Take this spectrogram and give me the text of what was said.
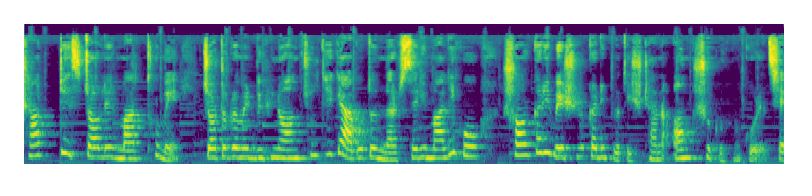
সাতটি স্টলের মাধ্যমে চট্টগ্রামের বিভিন্ন অঞ্চল থেকে আগত নার্সারি মালিক ও সরকারি বেসরকারি প্রতিষ্ঠান অংশগ্রহণ করেছে।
